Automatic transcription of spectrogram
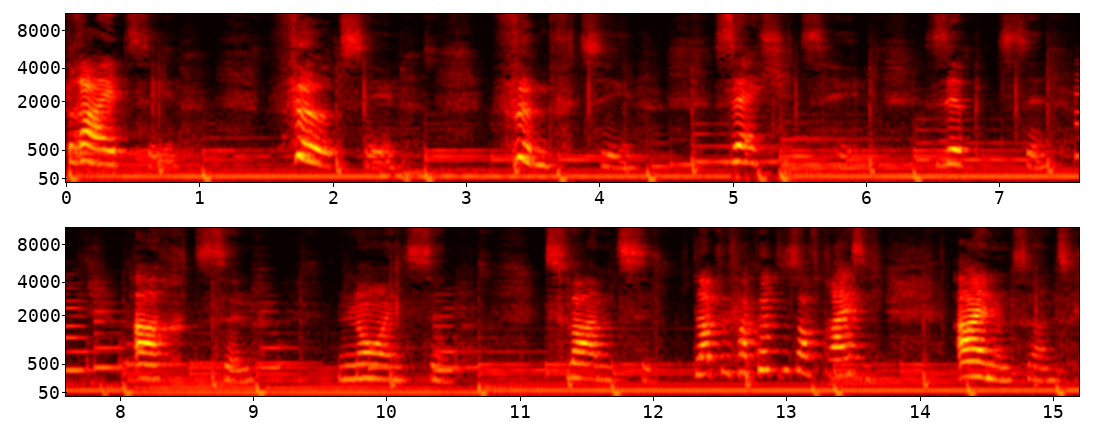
dreizehn, vierzehn, fünfzehn, sechzehn, siebzehn, achtzehn, neunzehn. 20. Ich glaube, wir verkürzen es auf 30. 21,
